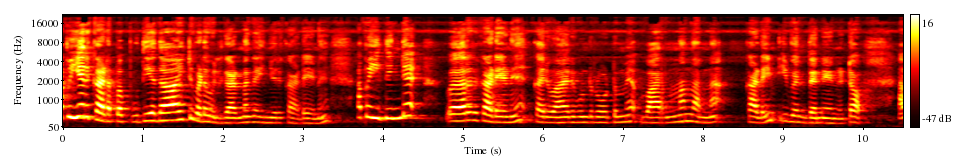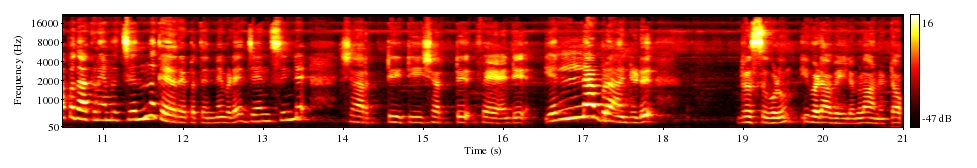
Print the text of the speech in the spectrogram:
അപ്പോൾ ഈ ഒരു കട ഇപ്പോൾ പുതിയതായിട്ട് ഇവിടെ ഉദ്ഘാടനം കഴിഞ്ഞൊരു കടയാണ്. അപ്പോൾ ഇതിന്റെ വേറൊരു കടയാണ് കരുവാരുകുണ്ട് റോട്ടുമ്മേ വർണം എന്ന് പറഞ്ഞ കടയും ഇവർ തന്നെയാണ് കേട്ടോ. അപ്പോൾ ഇതാക്കണേ നമ്മൾ ചെന്ന് കയറിയപ്പോൾ തന്നെ ഇവിടെ ജെൻസിന്റെ ഷർട്ട് ടീഷർട്ട് പാന്റ് എല്ലാ ബ്രാൻഡഡ് ഡ്രസ്സുകളും ഇവിടെ അവൈലബിൾ ആണ് കേട്ടോ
